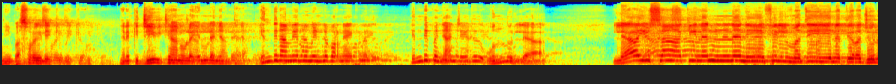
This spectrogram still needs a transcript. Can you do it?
നീ ബസറയിലേക്ക് വയ്ക്കോ നിനക്ക് ജീവിക്കാനുള്ള എല്ലാം ഞാൻ തരാം എന്തിനാ അമീർ മുമിനെ പറഞ്ഞേക്കണത് എന്തിപ്പോ ഞാൻ ചെയ്തത് ഒന്നുമില്ല لا يساكننني في المدينة رجل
